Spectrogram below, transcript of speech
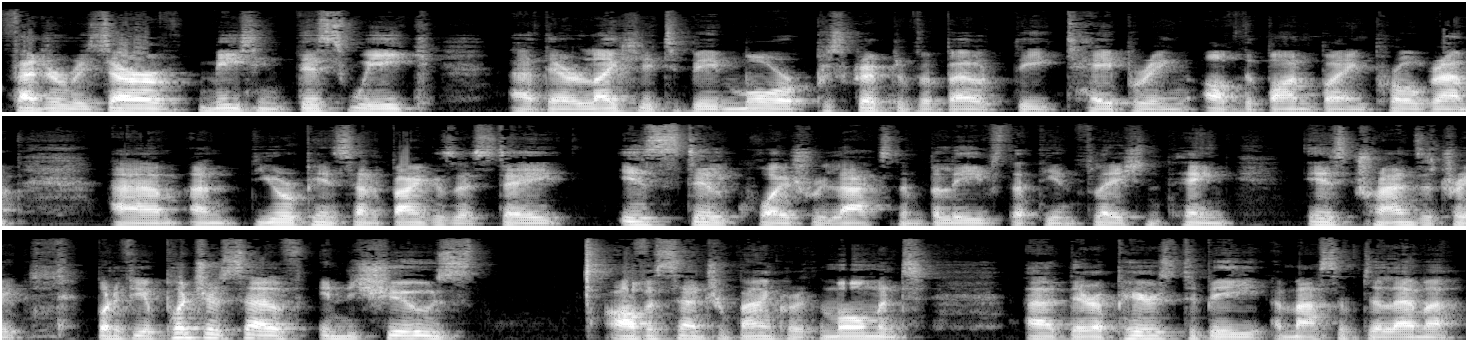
Federal Reserve meeting this week. Uh, they're likely to be more prescriptive about the tapering of the bond buying program. Um, and the European Central Bank, as I say, is still quite relaxed and believes that the inflation thing is transitory. But if you put yourself in the shoes of a central banker at the moment, uh, there appears to be a massive dilemma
